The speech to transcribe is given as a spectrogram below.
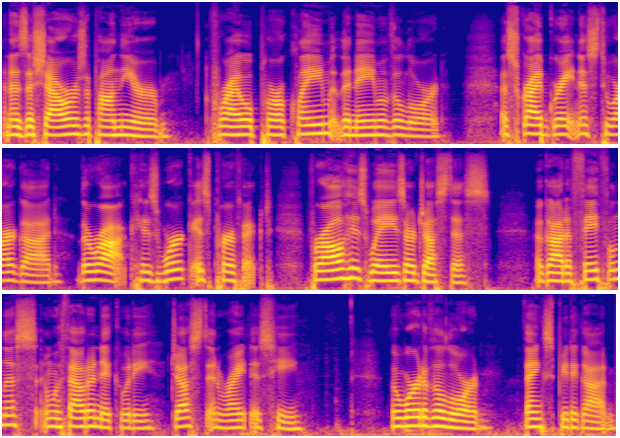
and as the showers upon the herb. For I will proclaim the name of the Lord. Ascribe greatness to our God, the rock. His work is perfect, for all his ways are justice. A God of faithfulness and without iniquity, just and right is he. The word of the Lord. Thanks be to God.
